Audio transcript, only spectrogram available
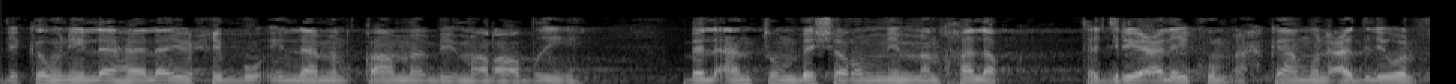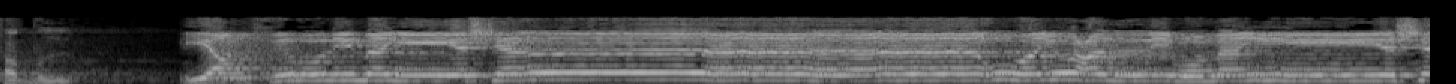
لكون الله لا يحب إلا من قام بمراضيه. بل أنتم بشر ممن خلق. تجري عليكم أحكام العدل والفضل. يغفر لمن يشاء ويعذب من يشاء.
